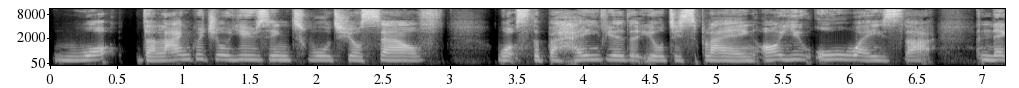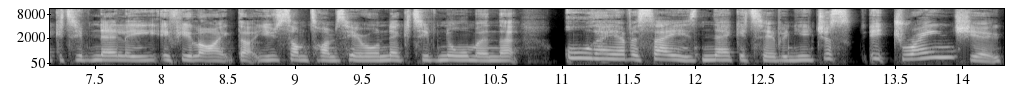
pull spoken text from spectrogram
what the language you're using towards yourself, what's the behavior that you're displaying? Are you always that negative Nelly, if you like, that you sometimes hear, or negative Norman that all they ever say is negative and you just, it drains you.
